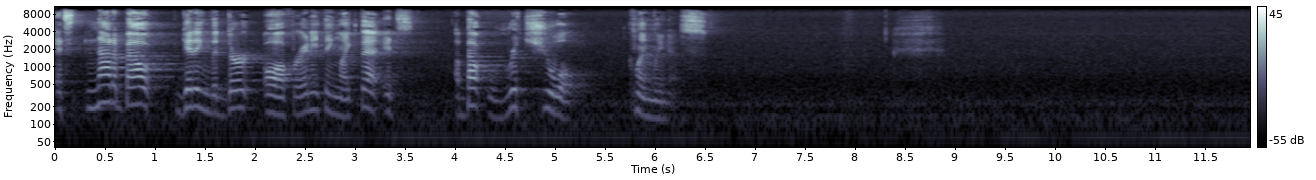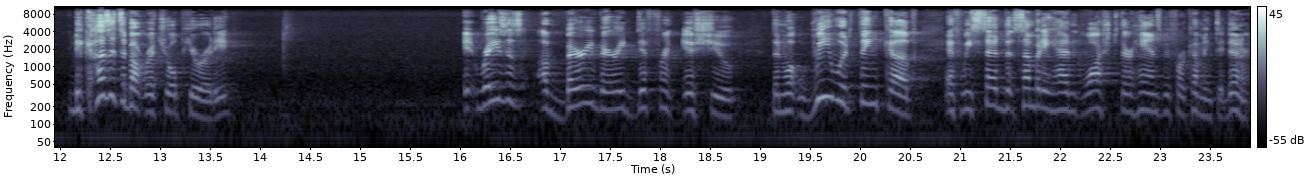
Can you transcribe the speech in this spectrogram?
It's not about getting the dirt off or anything like that. It's about ritual cleanliness. Because it's about ritual purity, it raises a very, very different issue than what we would think of if we said that somebody hadn't washed their hands before coming to dinner.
